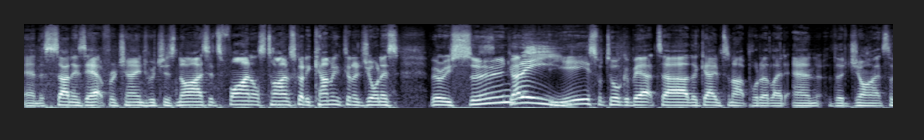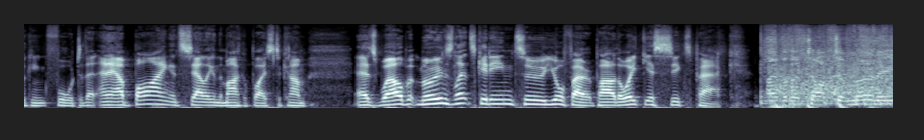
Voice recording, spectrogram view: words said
And the sun is out for a change, which is nice. It's finals time. Scotty Cummings going to join us very soon. Scotty! Yes, we'll talk about uh, the game tonight, Port Adelaide and the Giants. Looking forward to that. And our buying and selling in the marketplace to come as well. But Moons, let's get into your favourite part of the week, your six pack. Over the top to Mooney,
